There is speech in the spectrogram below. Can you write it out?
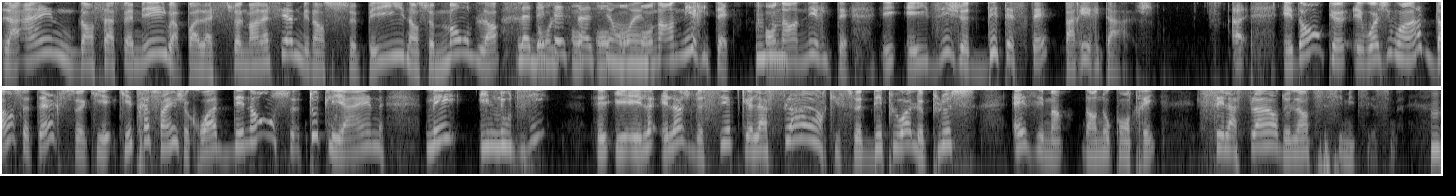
la haine dans sa famille, bah, pas la, seulement la sienne, mais dans ce pays, dans ce monde-là, la détestation, on, on, on, en héritait. On mhm. en héritait. Et, et il dit, je détestais par héritage. Euh, et donc, euh, et Waji dans ce texte, qui est, qui est très fin, je crois, dénonce toutes les haines, mais il nous dit, et, et, là, je le cite, que la fleur qui se déploie le plus aisément dans nos contrées, c'est la fleur de l'antisémitisme. Hmm.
